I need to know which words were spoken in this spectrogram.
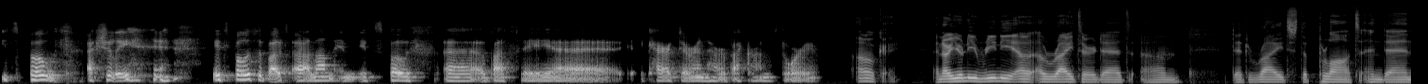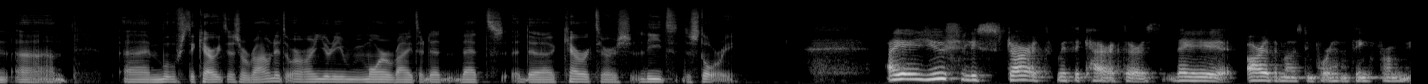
it's both actually. it's both about Öland and it's both about the character and her background story. Okay, and are you really a, a writer that um, that writes the plot and then um, uh, moves the characters around it, or are you more a writer that lets the characters lead the story? I usually start with the characters. They are the most important thing from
